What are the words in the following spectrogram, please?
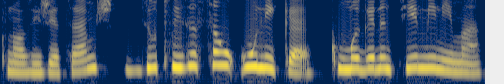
que nós injetamos, de utilização única, com uma garantia mínima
